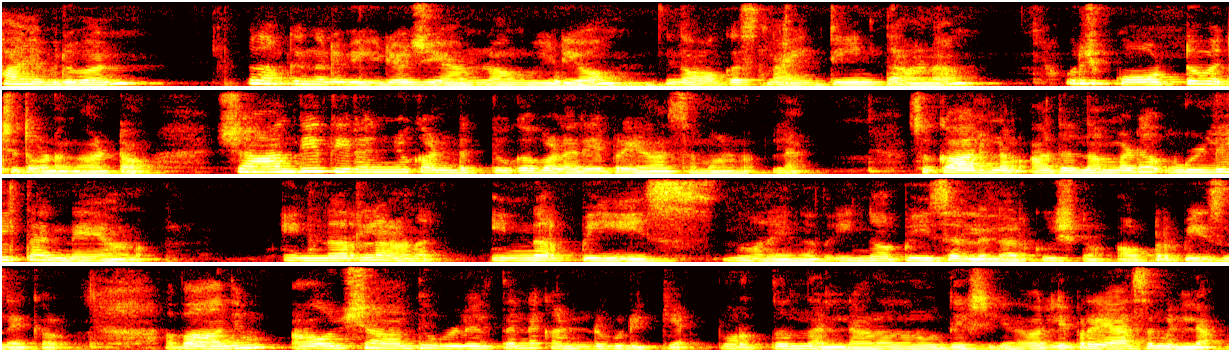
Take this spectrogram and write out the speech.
ഹായ് എവ്രി വൺ ഇപ്പോൾ നമുക്ക് ഇന്നൊരു വീഡിയോ ചെയ്യാം. ലോങ് വീഡിയോ ഇന്ന് ഓഗസ്റ്റ് നയന്റീൻത്ത് ആണ്. ഒരു കോട്ട് വെച്ച് തുടങ്ങാം കേട്ടോ. ശാന്തി തിരഞ്ഞു കണ്ടെത്തുക വളരെ പ്രയാസമാണ് അല്ലേ? സോ കാരണം അത് നമ്മുടെ ഉള്ളിൽ തന്നെയാണ്. ഇന്നറിലാണ് ഇന്നർ പീസ് എന്ന് പറയുന്നത്. ഇന്നർ പീസ് അല്ല എല്ലാവർക്കും ഇഷ്ടം. ഔട്ടർ പീസിനേക്കാൾ അപ്പോൾ ആദ്യം ആ ഒരു ശാന്തി ഉള്ളിൽ തന്നെ കണ്ടുപിടിക്കുക. പുറത്തുനിന്നല്ല എന്നാണ് ഉദ്ദേശിക്കുന്നത്. വലിയ പ്രയാസമില്ല.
